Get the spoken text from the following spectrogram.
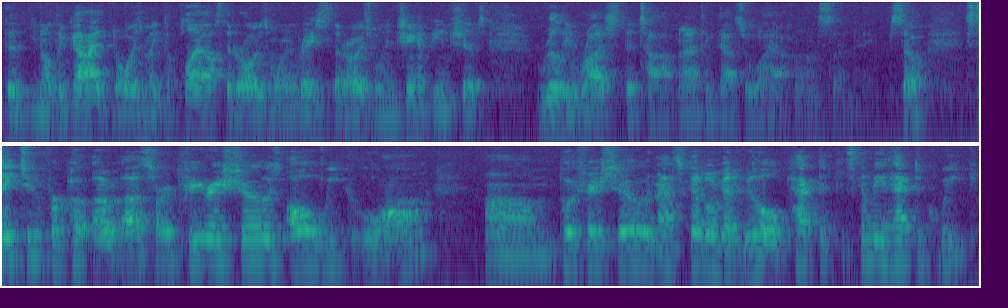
the you know the guys that always make the playoffs, that are always winning races, that are always winning championships, really rise to the top, and I think that's what will happen on Sunday. So stay tuned for uh, uh, sorry pre-race shows all week long. Um, post-race show, and that's going to be a little hectic. It's going to be a hectic week,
